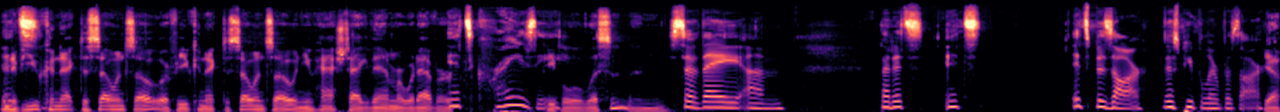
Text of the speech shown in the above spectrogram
And if you connect to so and so, or if you connect to so and so, and you hashtag them or whatever, it's crazy people will listen. And So they, um, but it's it's it's bizarre. Those people are bizarre. yeah,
